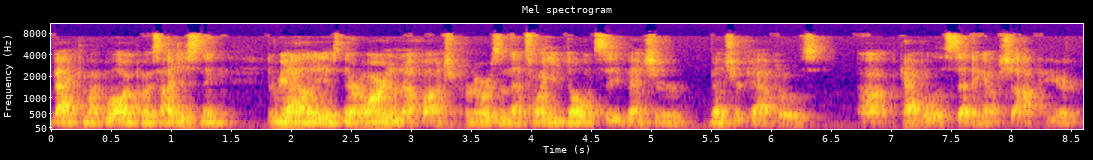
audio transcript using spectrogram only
back to my blog post, I just think the reality is there aren't enough entrepreneurs, and that's why you don't see venture venture capitals uh, capitalists setting up shop here.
